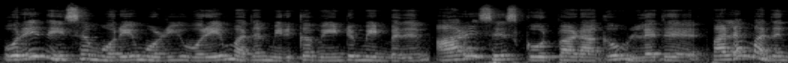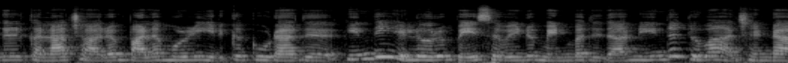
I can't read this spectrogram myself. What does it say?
ஒரே தேசம் ஒரே மொழி ஒரே மதம் இருக்க வேண்டும் என்பது ஆர் எஸ் எஸ் கோட்பாடாக உள்ளது. பல மதங்கள் கலாச்சாரம் பல மொழி இருக்கக்கூடாது. ஹிந்தி எல்லோரும் பேச வேண்டும் என்பதுதான் இந்துத்துவ அஜெண்டா.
